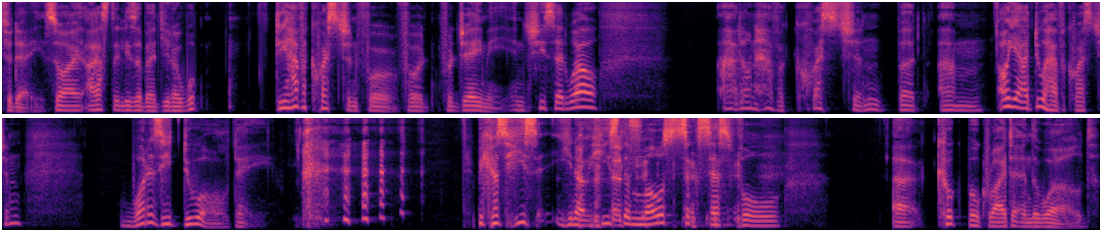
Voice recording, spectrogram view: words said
today, so I asked Elizabeth, you know, what, do you have a question for for for Jamie? And she said, well, I don't have a question, but um, oh yeah, I do have a question. What does he do all day? because he's you know he's the most successful uh, cookbook writer in the world.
